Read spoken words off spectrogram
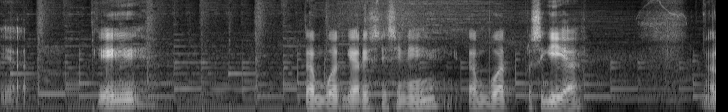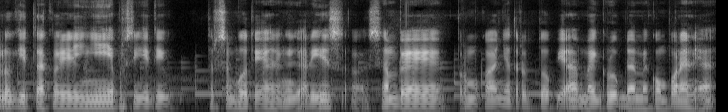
Ya oke. Kita buat garis di sini kita buat persegi ya. Lalu kita kelilingi persegi tersebut ya dengan garis eh, sampai permukaannya tertutup ya my group dan my komponen ya.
